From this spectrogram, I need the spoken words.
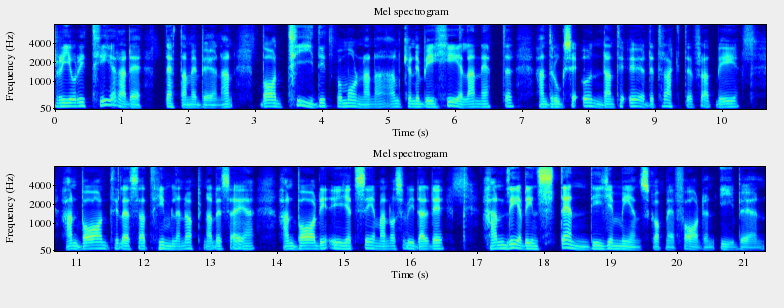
prioriterade detta med bön. Han bad tidigt på morgnarna, han kunde be hela nätter. Han drog sig undan till öde trakter för att be. Han bad till dess att himlen öppnade sig. Han bad i- i Getsemane och så vidare. Det, han levde i en ständig gemenskap med Fadern i bön.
